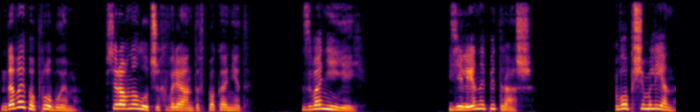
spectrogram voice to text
давай попробуем. Все равно лучших вариантов пока нет. Звони ей. Елена Петраш. «В общем, Лен»,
